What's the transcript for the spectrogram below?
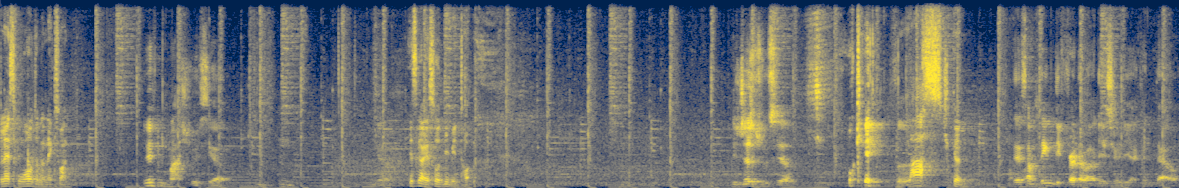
Let's move on to the next one. This is much juicier. Yeah. This guy is so deep in thought. It's just juicier. Okay. The last chicken. There's something different about this really, I can tell.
